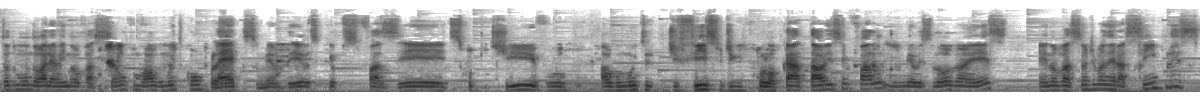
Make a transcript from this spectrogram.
Todo mundo olha a inovação como algo muito complexo. Meu Deus, o que eu preciso fazer? Disruptivo, algo muito difícil de colocar tal. E eu sempre falo, e meu slogan é esse: é inovação de maneira simples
